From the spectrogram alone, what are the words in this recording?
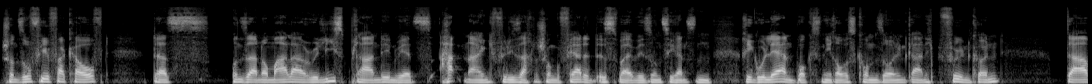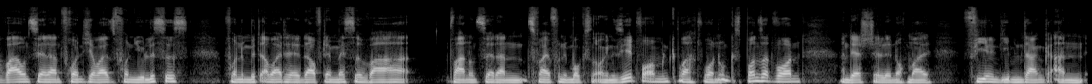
schon so viel verkauft, dass unser normaler Release-Plan, den wir jetzt hatten, eigentlich für die Sachen schon gefährdet ist, weil wir sonst die ganzen regulären Boxen, die rauskommen sollen, gar nicht befüllen können. Da war uns ja dann freundlicherweise von Ulysses, von einem Mitarbeiter, der da auf der Messe war, waren uns ja dann zwei von den Boxen organisiert worden, mitgemacht worden und gesponsert worden. An der Stelle nochmal vielen lieben Dank an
